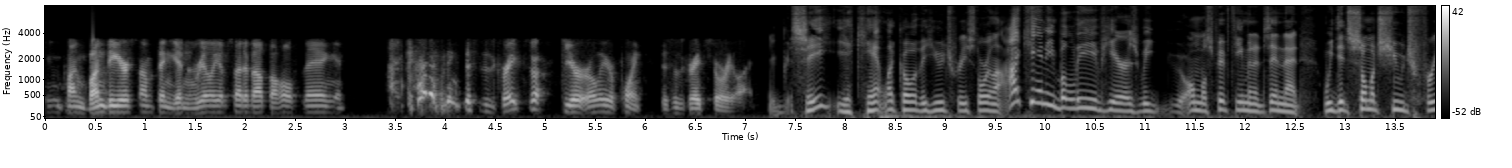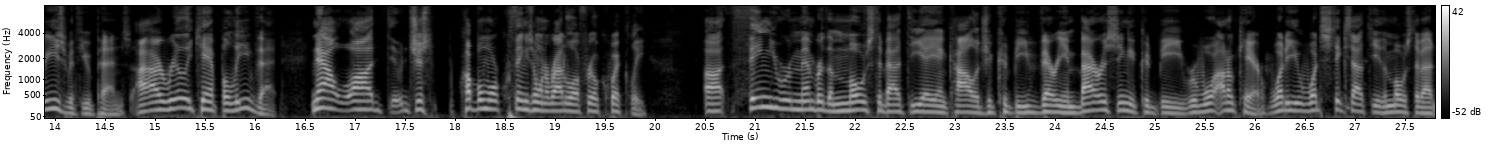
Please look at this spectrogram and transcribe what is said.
King Kong Bundy or something getting really upset about the whole thing and I kind of think this is great. So, to your earlier point, this is a great storyline. See, you can't let go of the huge free storyline. I can't even believe here, as we almost 15 minutes in, that we did so much huge freeze with you, Pens. I, I really can't believe that. Now, uh, just a couple more things I want to rattle off real quickly. Uh, thing you remember the most about DA in college? It could be very embarrassing. It could be reward. I don't care. What do you? What sticks out to you the most about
